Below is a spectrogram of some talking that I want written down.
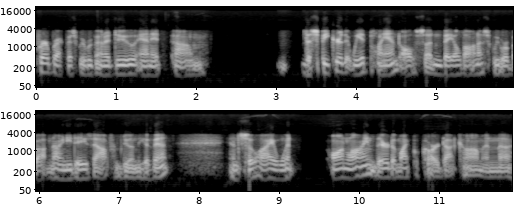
prayer breakfast we were going to do, and it um, the speaker that we had planned all of a sudden bailed on us. We were about 90 days out from doing the event, and so I went online there to michaelcard.com and uh,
